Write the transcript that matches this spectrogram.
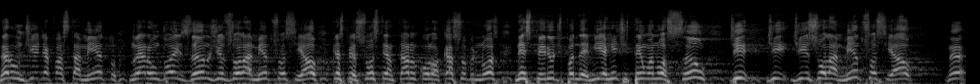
não era um dia de afastamento, não eram dois anos de isolamento social que as pessoas tentaram colocar sobre nós nesse período de pandemia. A gente tem uma noção de, de, de isolamento social, né?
